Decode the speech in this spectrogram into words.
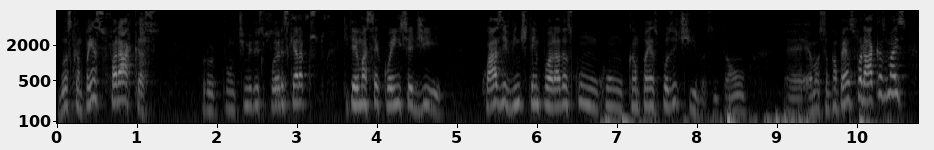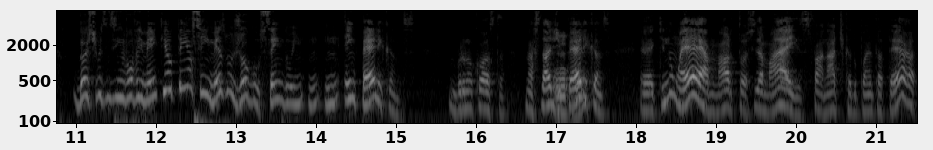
duas campanhas fracas para um time do Spurs que, era, que tem uma sequência de quase 20 temporadas com, com campanhas positivas. Então, é, é, são campanhas fracas, mas dois times de desenvolvimento. E eu tenho, assim, mesmo o jogo sendo em, em, em Pelicans, Bruno Costa, na cidade de uhum. Pelicans, é, que não é a maior torcida mais fanática do planeta Terra,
